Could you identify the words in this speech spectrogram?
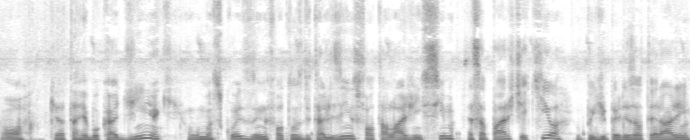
Ó, aqui ela tá rebocadinha aqui, algumas coisas ainda faltam uns detalhezinhos, falta a laje em cima. Essa parte aqui, ó, eu pedi para eles alterarem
